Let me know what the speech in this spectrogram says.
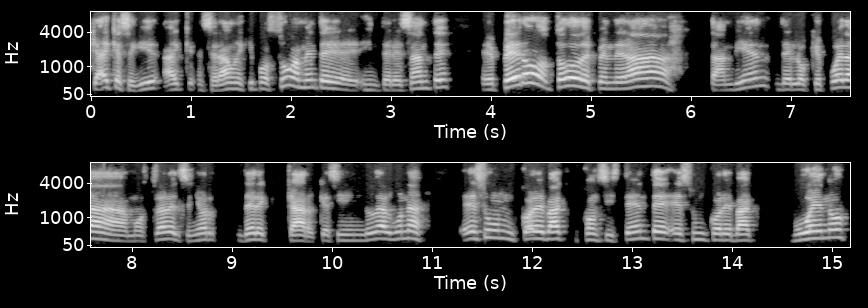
que hay que seguir, hay que, será un equipo sumamente interesante, eh, pero todo dependerá también de lo que pueda mostrar el señor Derek Carr, que sin duda alguna es un coreback consistente, es un coreback bueno,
